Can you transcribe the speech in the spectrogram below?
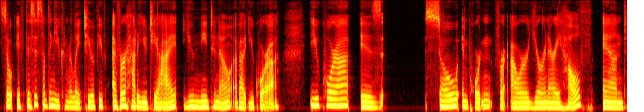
So if this is something you can relate to, if you've ever had a UTI, you need to know about Uqora. Uqora is so important for our urinary health and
